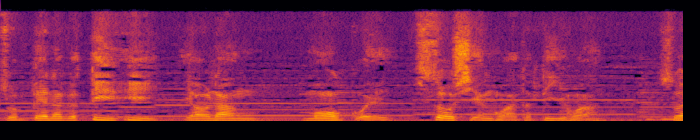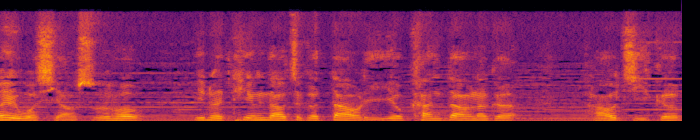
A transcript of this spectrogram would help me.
准备那个地狱，要让魔鬼受刑罚的地方，所以我小时候因为听到这个道理，又看到那个。好几个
